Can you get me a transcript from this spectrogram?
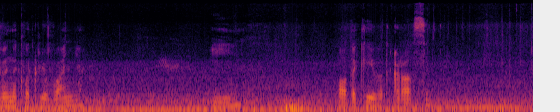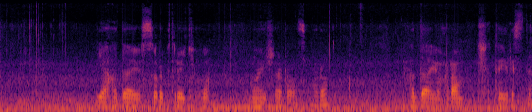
виникло клювання. І Отакий от красень. Я гадаю 43-го майже розміру. Гадаю грам 400,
